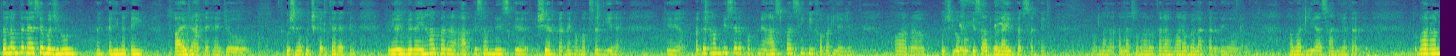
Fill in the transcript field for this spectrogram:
تو الحمد للہ ایسے مجنون کہیں نہ کہیں پائے جاتے ہیں جو کچھ نہ کچھ کرتے رہتے ہیں۔ میرا یہاں پر آپ کے سامنے اس کے شیئر کرنے کا مقصد یہ ہے کہ اگر ہم بھی صرف اپنے آس پاس ہی کی خبر لے لیں اور کچھ لوگوں کے ساتھ بھلائی کر سکیں، تو اللہ اللہ سبحانہ و تعالیٰ ہمارا بھلا کر دے اور ہمارے لیے آسانیاں کر دے۔ تو بہرحال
